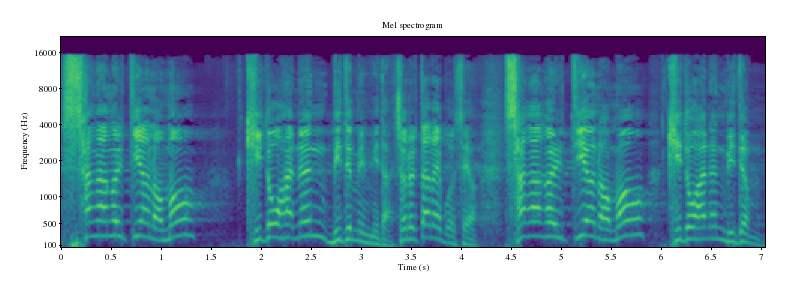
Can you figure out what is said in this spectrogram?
상황을 뛰어넘어 기도하는 믿음입니다. 저를 따라해 보세요. 상황을 뛰어넘어 기도하는 믿음.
